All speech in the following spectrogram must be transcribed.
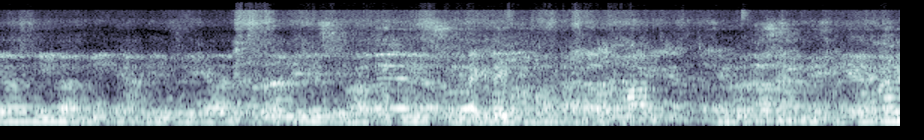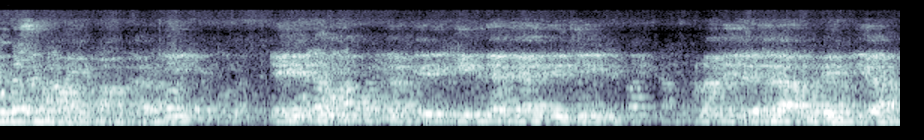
ਕੰਮ ਹੋ ਗਿਆ ਆਓ ਆਓ ਆਓ ਬੋਲੇ ਸੋ ਨਿਹਾਲ ਮੇਰਾ ਸਰ ਬੇਟੀਆ ਕੀ ਦਾ ਵੀ ਧਿਆਨ ਦੇ ਰਿਹਾ ਉਹਨਾਂ ਦੀ ਵੀ ਸੇਵਾ ਕੀਤੀ ਹੈ ਸੇਵਾ ਮੇਰਾ ਸਰ ਬੇਟੀਆ ਕੀ ਦਾ ਸਮਾਨ ਕੰਮ ਕਰਦੀ ਤੇ ਜੋ ਲੜਕੇ ਦੀ ਕੀਮ ਲੈ ਕੇ ਆਏ ਵੀਰ ਜੀ ਉਹਨਾਂ ਨੇ ਜਿਹੜੇ ਆਪ ਨੂੰ ਬੇਨਤੀ ਆ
